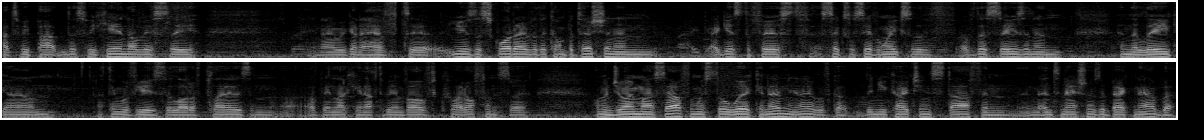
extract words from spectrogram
Had to be part this weekend, obviously. You know we're going to have to use the squad over the competition, and I guess the first six or seven weeks of, of this season and in the league. Um, I think we've used a lot of players, and I've been lucky enough to be involved quite often. So I'm enjoying myself, and we're still working in. You know, we've got the new coaching staff, and, and the internationals are back now. But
